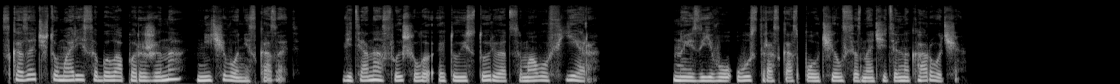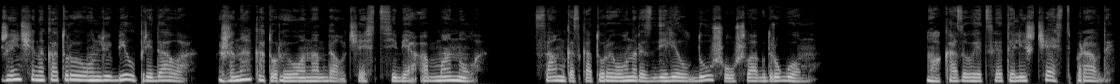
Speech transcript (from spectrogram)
Сказать, что Мариса была поражена, ничего не сказать. Ведь она слышала эту историю от самого Фьера. Но из его уст рассказ получился значительно короче. Женщина, которую он любил, предала. Жена, которую он отдал часть себя, обманула. Самка, с которой он разделил душу, ушла к другому. Но оказывается, это лишь часть правды.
